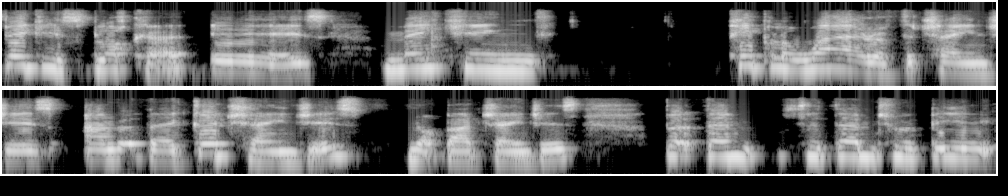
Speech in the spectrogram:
biggest blocker is making people aware of the changes and that they're good changes, not bad changes, but then for them to be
